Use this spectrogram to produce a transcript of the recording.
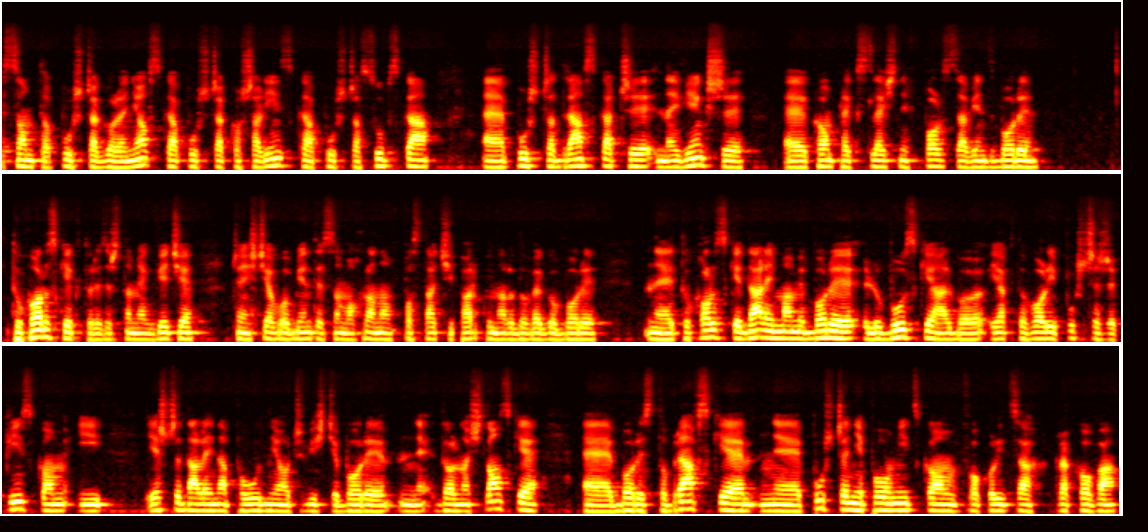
są to Puszcza Goleniowska, Puszcza Koszalińska, Puszcza Słupska, E, Puszcza Drawska, czy największy e, kompleks leśny w Polsce, a więc Bory Tuchorskie, które zresztą jak wiecie częściowo objęte są ochroną w postaci Parku Narodowego Bory e, Tucholskie. Dalej mamy Bory Lubuskie albo jak to woli Puszczę Rzepińską i jeszcze dalej na południe oczywiście Bory Dolnośląskie, Bory Stobrawskie, Puszczę Niepołomicką w okolicach Krakowa,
